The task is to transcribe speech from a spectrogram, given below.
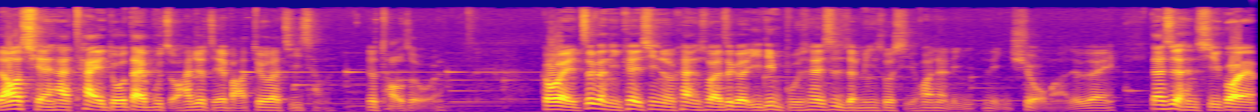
然后钱还太多带不走，他就直接把它丢在机场就逃走了。各位，这个你可以清楚看出来，这个一定不会是人民所喜欢的领领袖嘛，对不对？但是很奇怪，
